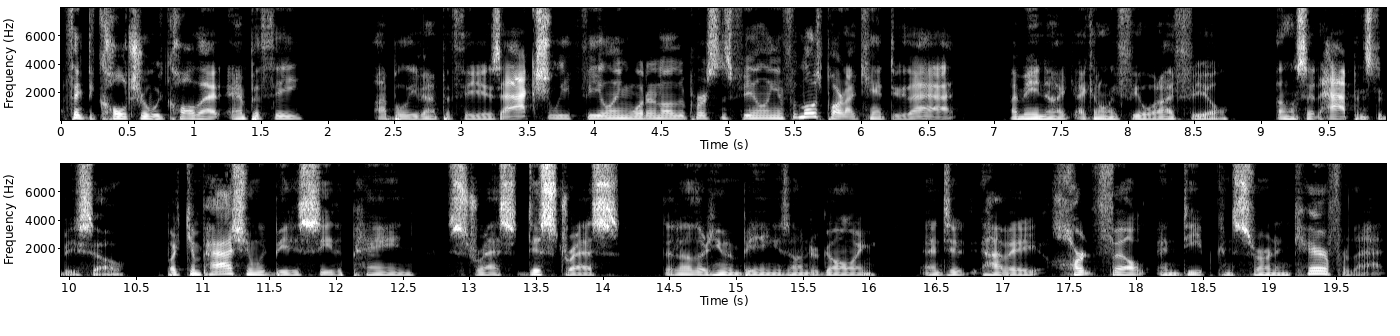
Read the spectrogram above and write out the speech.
I think the culture would call that empathy. I believe empathy is actually feeling what another person's feeling. And for the most part, I can't do that. I mean, I, I can only feel what I feel unless it happens to be so. But compassion would be to see the pain, stress, distress that another human being is undergoing and to have a heartfelt and deep concern and care for that.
